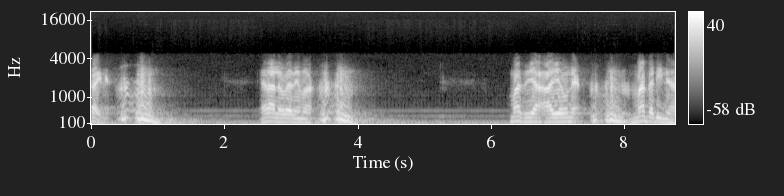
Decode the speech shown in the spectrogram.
ကြိုက်နေအဲ့ဒါလိုပဲဒီမှာ မတ်စရာအာယုံနဲ့မတ်တတိနဲ့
